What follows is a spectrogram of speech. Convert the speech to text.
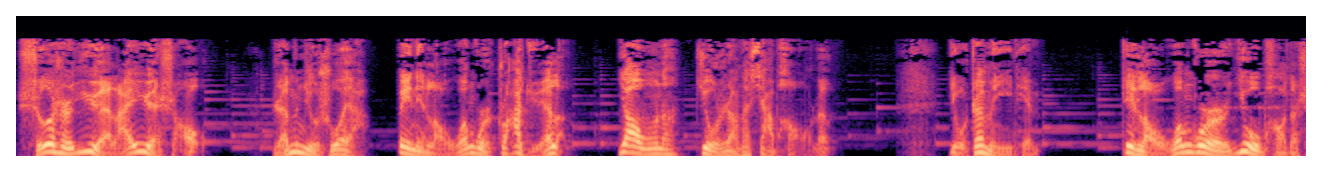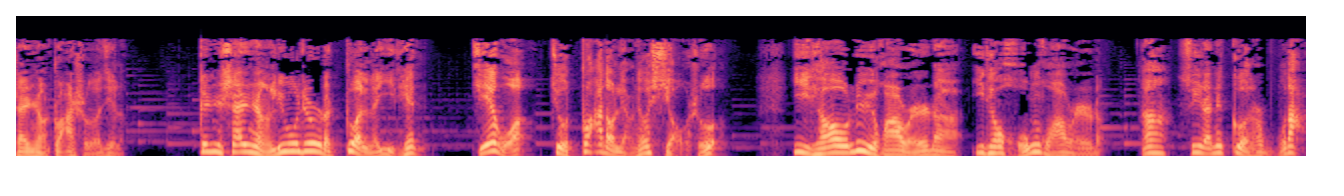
蛇是越来越少。人们就说呀，被那老光棍抓绝了，要不呢，就是让他吓跑了。有这么一天，这老光棍又跑到山上抓蛇去了，跟山上溜溜的转了一天，结果就抓到两条小蛇，一条绿花纹的，一条红花纹的。啊，虽然这个头不大，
